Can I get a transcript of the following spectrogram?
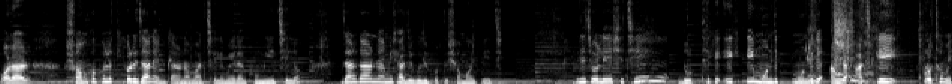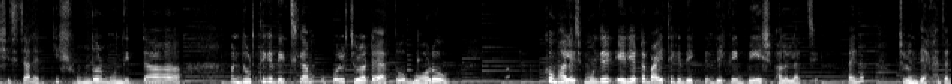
করার সম্ভব হলো কী করে জানেন? কারণ আমার ছেলেমেয়েরা ঘুমিয়েছিল। যার কারণে আমি সাজুগুজু করতে সময় পেয়েছি। যে চলে এসেছি, দূর থেকে এই এই মন্দির, মন্দিরে আমরা আজকেই প্রথম এসেছি, জানেন? কি সুন্দর মন্দিরটা। মানে দূর থেকে দেখছিলাম, উপরের চূড়াটা এত বড়। খুব ভালো মন্দিরের এরিয়াটা বাড়ি থেকে দেখতে দেখতে বেশ ভালো লাগছে, তাই না? চলুন দেখা যাক,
